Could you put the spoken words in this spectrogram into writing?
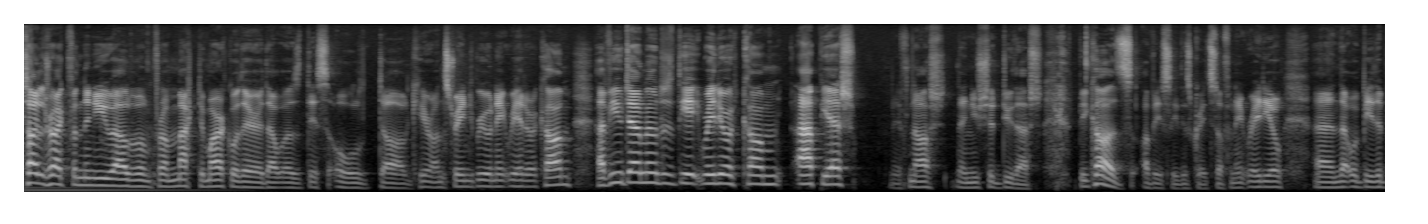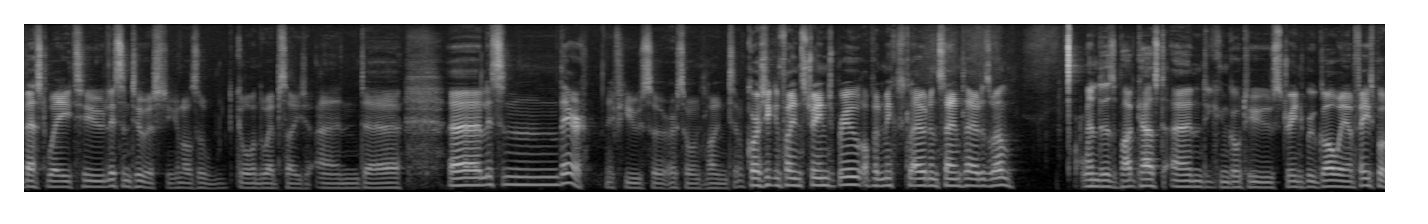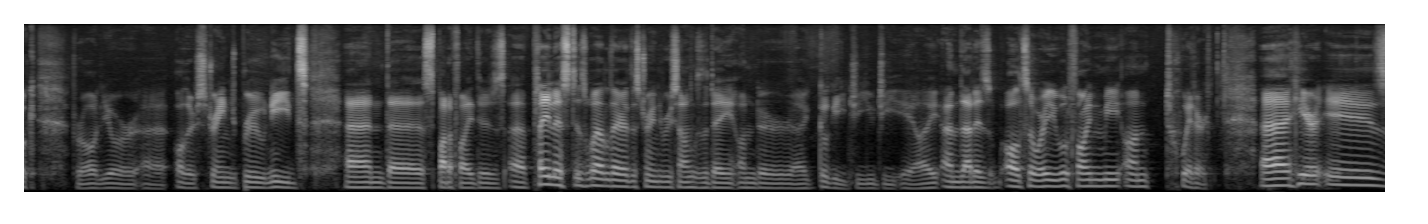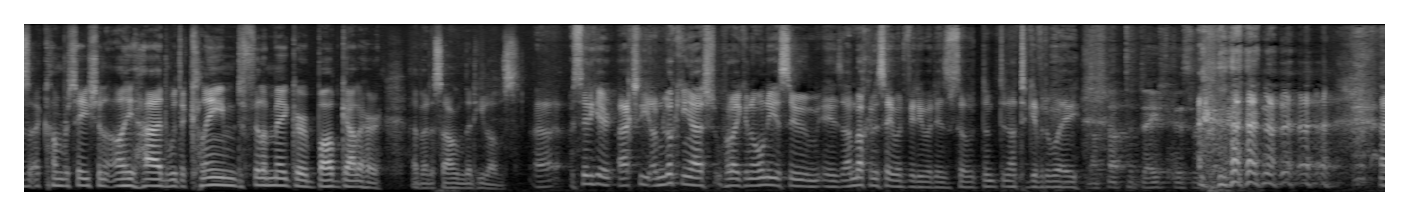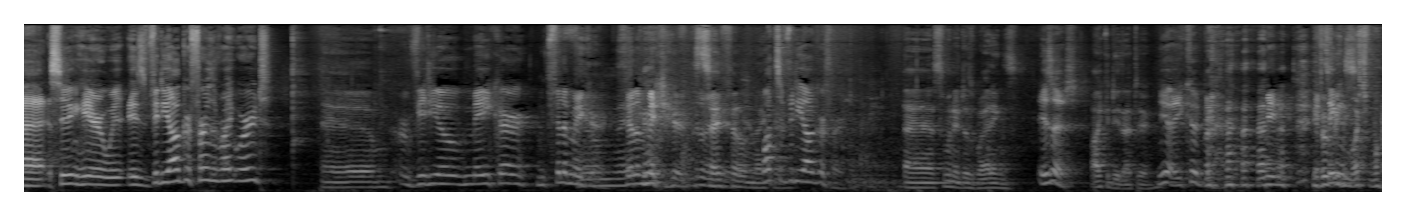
Title track from the new album from Mac DeMarco there, that was This Old Dog here on Strange Brew and 8radio.com. Have you downloaded the 8radio.com app yet? If not, then you should do that because obviously there's great stuff on 8 Radio and that would be the best way to listen to it. You can also go on the website and uh, uh, listen there if you so, are so inclined. Of course, you can find Strange Brew up on Mixcloud and Soundcloud as well. And it is a podcast, and you can go to Strange Brew Galway on Facebook for all your uh, other Strange Brew needs. And uh, Spotify, there's a playlist as well there, the Strange Brew Songs of the Day under uh, Guggy, G U G A I. And that is also where you will find me on Twitter. Uh, here is a conversation I had with acclaimed filmmaker Bob Gallagher about a song that he loves. Uh, sitting here, actually, I'm looking at what I can only assume is I'm not going to say what video it is, so don't- not to give it away. Not, not to date this. Uh, sitting here with is videographer the right word? um, Or video maker, filmmaker, Filmmaker? filmmaker. Say filmmaker. What's a videographer? uh, someone who does weddings. Is it? I could do that too. Yeah, you could be. I mean, It would be much more.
